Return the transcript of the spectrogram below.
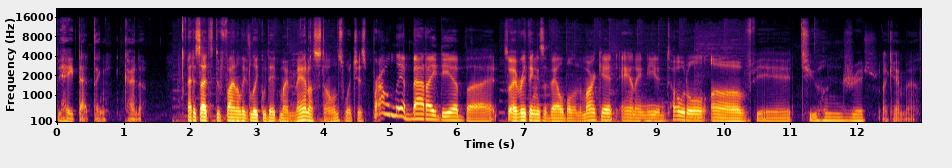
hate that thing, kinda. I decided to finally liquidate my mana stones, which is probably a bad idea, but... So everything is available in the market, and I need a total of uh, 200... I can't math.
